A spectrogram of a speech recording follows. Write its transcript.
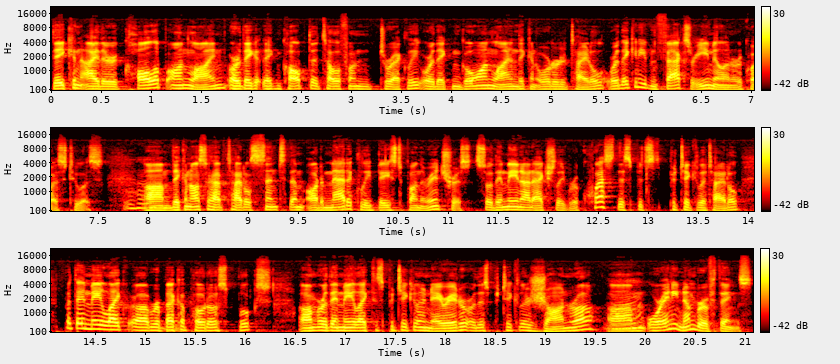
They can either call up online, or they, they can call up the telephone directly, or they can go online, and they can order a title, or they can even fax or email a request to us. Um, they can also have titles sent to them automatically based upon their interest. So they may not actually request this particular title, but they may like uh, Rebecca Podos books, um, or they may like this particular narrator, or this particular genre, um, or any number of things.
